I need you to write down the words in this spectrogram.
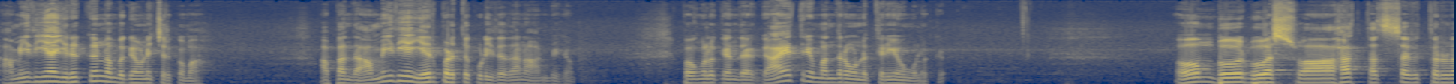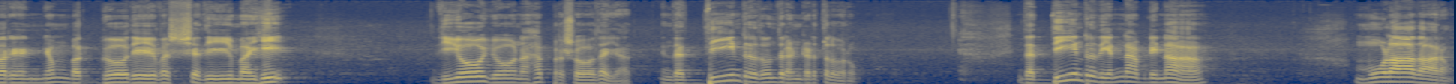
அமைதியாக இருக்குன்னு நம்ம கவனிச்சிருக்கோமா? அப்போ அந்த அமைதியை ஏற்படுத்தக்கூடியது தான் ஆன்மீகம். இப்போ உங்களுக்கு இந்த காயத்ரி மந்திரம் ஒன்று தெரியும் உங்களுக்கு. ஓம் பூர்புவஸ்வாக தத் சவித்துர்வரேண்யம் பர்கோ தேவஸ்ய தீமஹி. தியோ யோனக பிரசோதயாத். இந்த தீன்றது வந்து ரெண்டு இடத்துல வரும். இந்த தீன்றது என்ன அப்படின்னா மூலாதாரம்.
